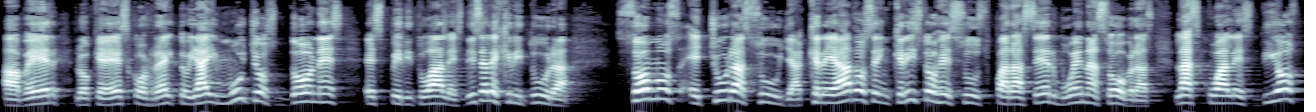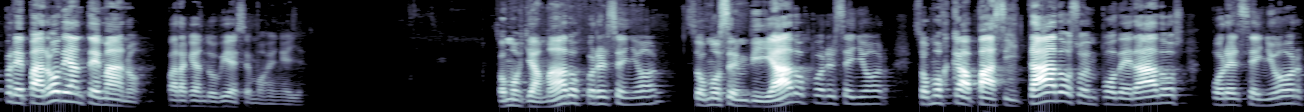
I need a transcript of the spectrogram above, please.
a ver lo que es correcto. Y hay muchos dones espirituales. Dice la Escritura, somos hechura suya, creados en Cristo Jesús para hacer buenas obras, las cuales Dios preparó de antemano para que anduviésemos en ellas. Somos llamados por el Señor, somos enviados por el Señor, somos capacitados o empoderados por el Señor.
